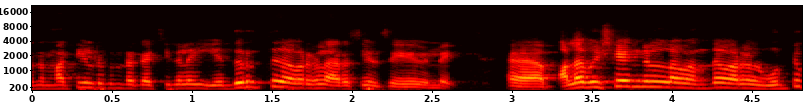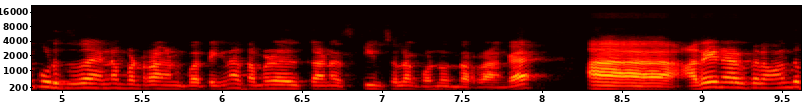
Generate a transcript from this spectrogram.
இந்த மத்தியில் இருக்கின்ற கட்சிகளை எதிர்த்து அவர்கள் அரசியல் செய்யவில்லை. பல விஷயங்கள்ல வந்து அவர்கள் ஒட்டு கொடுத்துதான் என்ன பண்றாங்கன்னு பாத்தீங்கன்னா தமிழகத்துக்கான ஸ்கீம்ஸ் எல்லாம் கொண்டு வந்துடுறாங்க. அதே நேரத்துல வந்து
